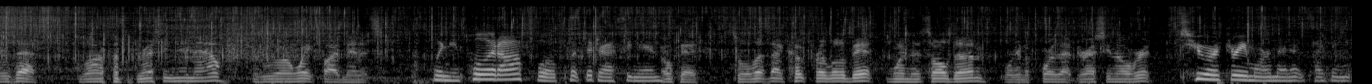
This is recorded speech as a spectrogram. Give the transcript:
There's that. You want to put the dressing in now? Or do we want to wait five minutes? When you pull it off, we'll put the dressing in. Okay, so we'll let that cook for a little bit. When it's all done, we're gonna pour that dressing over it. Two or three more minutes, I think.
